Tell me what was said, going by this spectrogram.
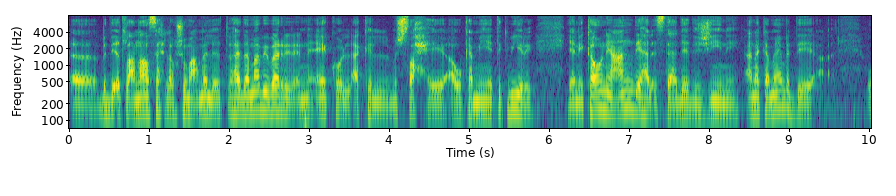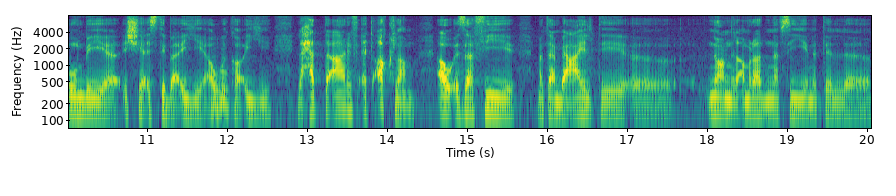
آه، بدي أطلع ناصح لو شو ما عملت. وهذا ما بيبرر إني آكل أكل مش صحي أو كميات كبيرة. يعني كوني عندي هالاستعداد الجيني أنا كمان بدي أقوم بأشياء استباقيه أو وقائية لحتى أعرف أتأقلم. أو إذا في مثلا بعائلتي آه، نوع من الأمراض النفسية مثل آه،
